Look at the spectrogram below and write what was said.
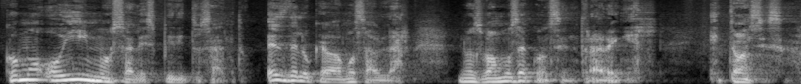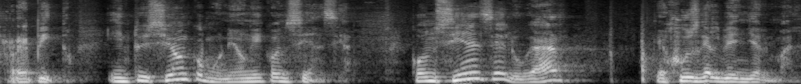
cómo oímos al Espíritu Santo. Es de lo que vamos a hablar. Nos vamos a concentrar en él. Entonces, repito, intuición, comunión y conciencia. Conciencia, el lugar que juzga el bien y el mal.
